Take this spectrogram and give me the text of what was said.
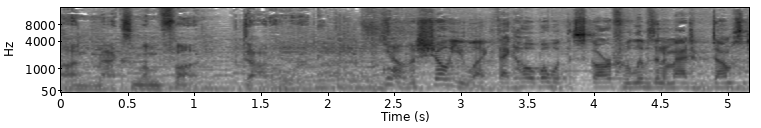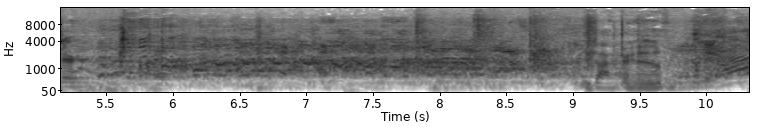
on MaximumFun.org. You know, the show you like, that hobo with the scarf who lives in a magic dumpster. Doctor Who? Yeah.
